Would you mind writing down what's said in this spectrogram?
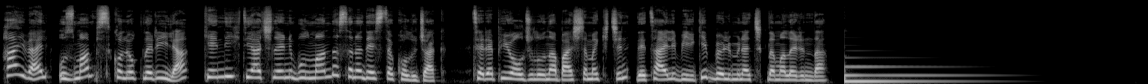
Hayvel, uzman psikologlarıyla kendi ihtiyaçlarını bulmanda sana destek olacak. Terapi yolculuğuna başlamak için detaylı bilgi bölümün açıklamalarında.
